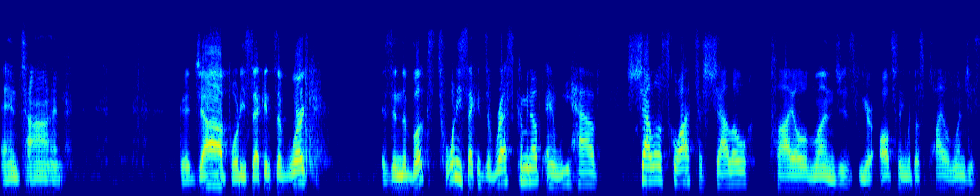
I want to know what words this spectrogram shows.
and time. Good job. 40 seconds of work is in the books. 20 seconds of rest coming up, and we have shallow squat to shallow plyo lunges. We are alternating with those plyo lunges.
